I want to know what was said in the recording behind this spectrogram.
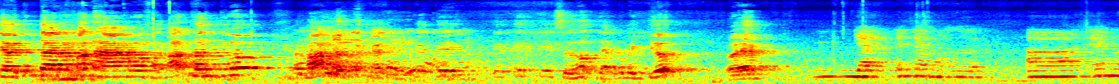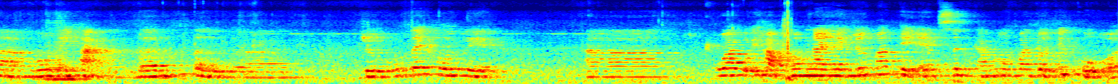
bây giờ chúng ta đã bán hàng rồi phải bán thân trước phải bán được cái cái cái cái, cái, cái, cái, cái sự hấp dẫn của mình trước rồi em Dạ, em chào mọi người. À, em là Ngô Thị Hạnh đến từ uh, trường quốc tế Khôi Việt. À, qua buổi học hôm nay thì trước mắt thì em xin cảm ơn ban tổ chức của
